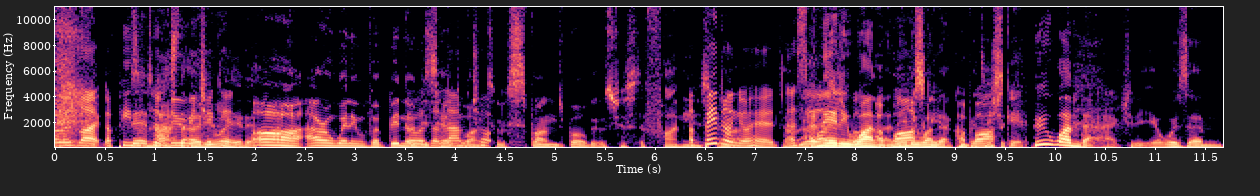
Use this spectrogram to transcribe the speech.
There was like a piece of Then that's tandoori chicken. way. Oh, Aaron went in with a bin There on was his a head lamb once chop. with SpongeBob. It was just the funniest. A bin on your head. No, I I nearly won. I nearly won that competition. Who won that actually? It was um,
